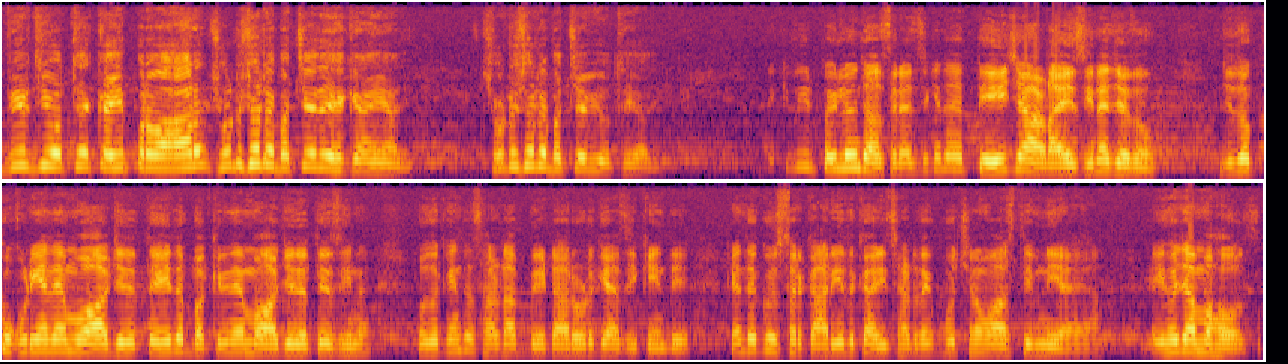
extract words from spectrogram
ਵੀਰ ਜੀ ਉੱਥੇ ਕਈ ਪਰਿਵਾਰ ਛੋਟੇ ਛੋਟੇ ਬੱਚੇ ਦੇਖ ਕੇ ਆਏ ਆ ਜੀ। ਛੋਟੇ ਛੋਟੇ ਬੱਚੇ ਵੀ ਉੱਥੇ ਆ ਜੀ। ਇੱਕ ਵੀਰ ਪਹਿਲਾਂ ਹੀ ਦੱਸ ਰਿਹਾ ਸੀ ਕਹਿੰਦਾ ਤੇਜ਼ ਝਾੜ ਆਏ ਸੀ ਨਾ ਜਦੋਂ। ਜਦੋਂ ਕੁਕੜੀਆਂ ਦੇ ਮੁਆਵਜ਼ੇ ਦਿੱਤੇ ਸੀ ਤੇ ਬੱਕਰੀਆਂ ਦੇ ਮੁਆਵਜ਼ੇ ਦਿੱਤੇ ਸੀ ਨਾ ਉਦੋਂ ਕਹਿੰਦੇ ਸਾਡਾ ਬੇਟਾ ਰੁੜ ਗਿਆ ਸੀ ਕਹਿੰਦੇ। ਕਹਿੰਦੇ ਕੋਈ ਸਰਕਾਰੀ ਅਧਿਕਾਰੀ ਸਾਡੇ ਤੱਕ ਪੁੱਛਣ ਵਾਸਤੇ ਵੀ ਨਹੀਂ ਆਇਆ। ਇਹੋ ਜਿਹਾ ਮਾਹੌਲ ਸੀ।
